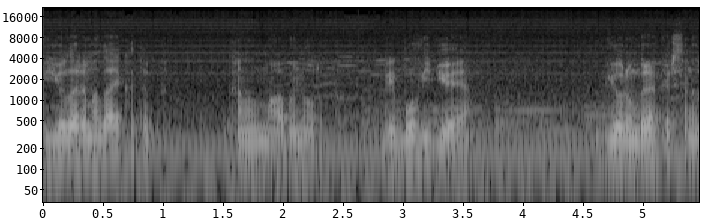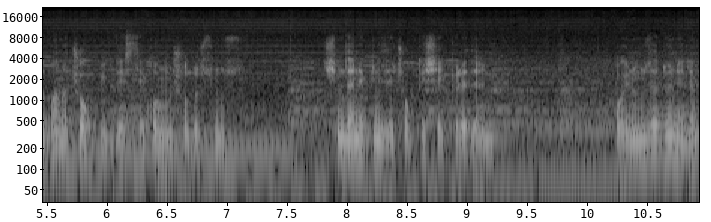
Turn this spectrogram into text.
Videolarıma like atıp kanalıma abone olup ve bu videoya bir yorum bırakırsanız bana çok büyük destek olmuş olursunuz. Şimdiden hepinize çok teşekkür ederim. Oyunumuza dönelim.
